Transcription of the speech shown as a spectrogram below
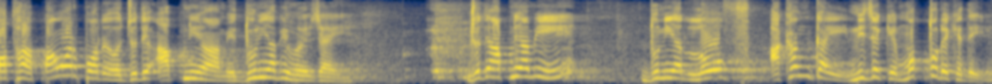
কথা পাওয়ার পরেও যদি আপনি আমি দুনিয়াবি হয়ে যাই, যদি আপনি আমি দুনিয়ার লোভ আকাঙ্ক্ষায় নিজেকে মত্ত রেখে দেই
